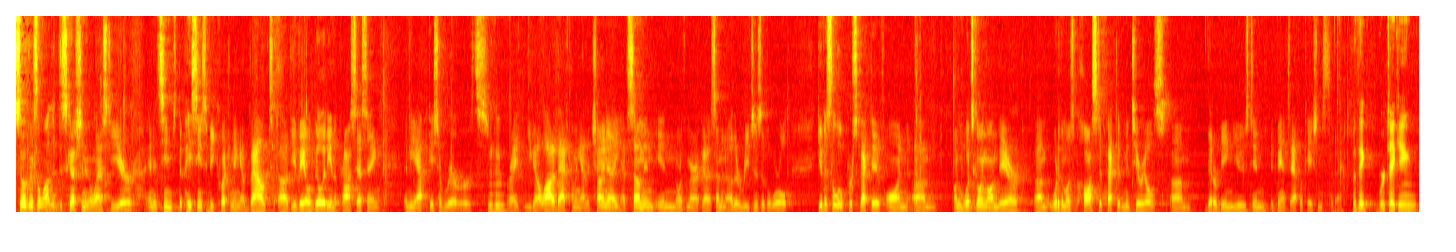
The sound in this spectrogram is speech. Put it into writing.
So there's a lot of discussion in the last year, and it seems, the pace seems to be quickening about uh, the availability and the processing and the application of rare earths, right? You got a lot of that coming out of China, you have some in, in North America, some in other regions of the world. Give us a little perspective on, um, on what's going on there. Um, What are the most cost-effective materials um, that are being used in advanced applications today? I think we're taking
